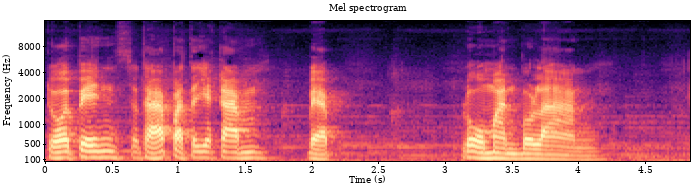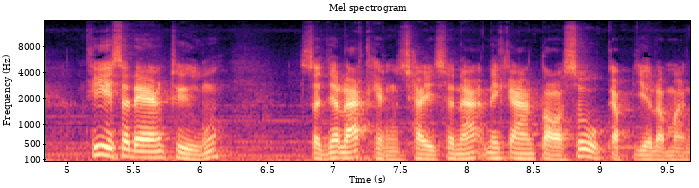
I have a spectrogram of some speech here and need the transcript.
โดยเป็นสถาปัตยกรรมแบบโรมันโบราณ ที่แสดงถึงสัญลักษณ์แห่งชัยชนะในการต่อสู้กับเยอรมัน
